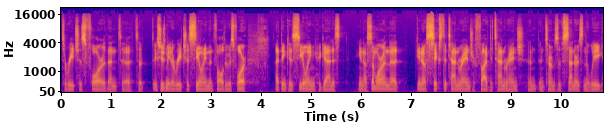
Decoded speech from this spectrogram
to reach his floor than to, to, excuse me, to reach his ceiling than fall to his floor. I think his ceiling again is, you know, somewhere in the you know six to ten range or five to ten range in, in terms of centers in the league.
